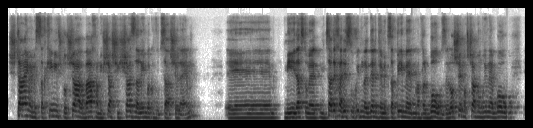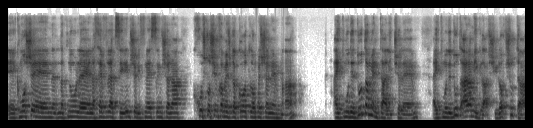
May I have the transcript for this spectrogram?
שתיים, הם משחקים עם שלושה, ארבעה, חמישה, שישה זרים בקבוצה שלהם, אמ, מאידך, זאת אומרת, מצד אחד יש זכוכית מגדלת ומצפים מהם, אבל בואו, זה לא שהם עכשיו אומרים להם בואו, אה, כמו שנתנו לחבר'ה הצעירים שלפני 20 שנה, קחו 35 דקות, לא משנה מה. ההתמודדות המנטלית שלהם, ההתמודדות על המגרש היא לא פשוטה,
